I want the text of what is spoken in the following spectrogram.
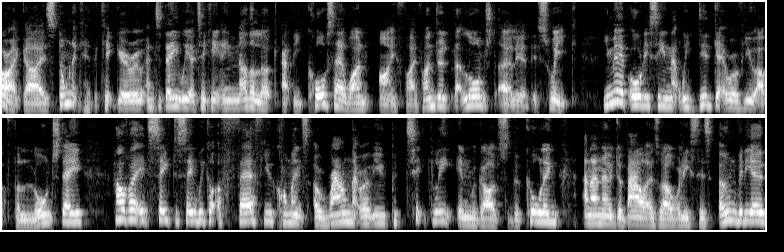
Alright guys, Dominic here for KitGuru and today we are taking another look at the Corsair One i500 that launched earlier this week. You may have already seen that we did get a review up for launch day, however it's safe to say we got a fair few comments around that review, particularly in regards to the cooling, and I know der8auer as well released his own video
